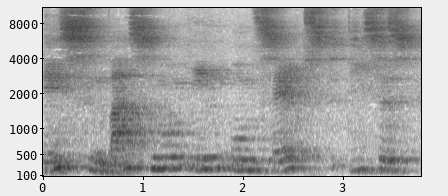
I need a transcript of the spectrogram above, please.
dessen, was nun in uns selbst dieses,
